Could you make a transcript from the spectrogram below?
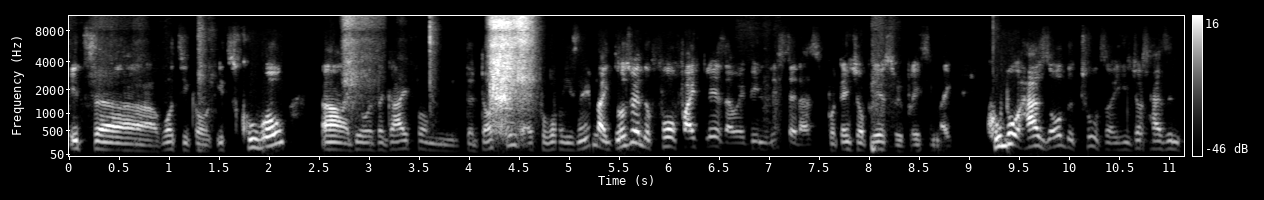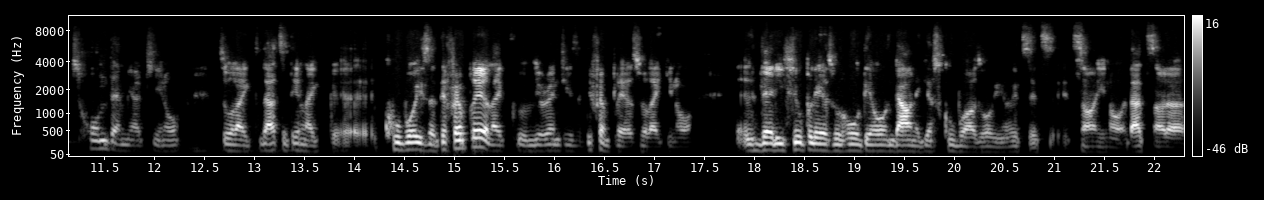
It's uh what's he called? It's Kubo. Uh, there was a guy from the Dutch league. I forgot his name. Like those were the four or five players that were being listed as potential players to replace him. Like Kubo has all the tools, so he just hasn't honed them yet. You know. So like that's the thing. Like uh, Kubo is a different player. Like Llorente is a different player. So like you know, very few players will hold their own down against Kubo as well. You know, it's it's it's not you know that's not a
